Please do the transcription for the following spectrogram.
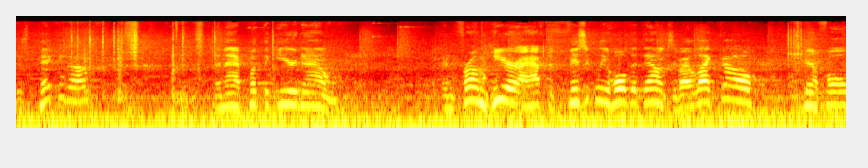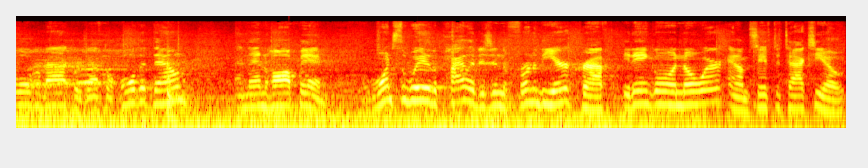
just pick it up, and then I put the gear down. And from here, I have to physically hold it down because if I let go, it's gonna fall over backwards. I have to hold it down and then hop in. Once the weight of the pilot is in the front of the aircraft, it ain't going nowhere and I'm safe to taxi out.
